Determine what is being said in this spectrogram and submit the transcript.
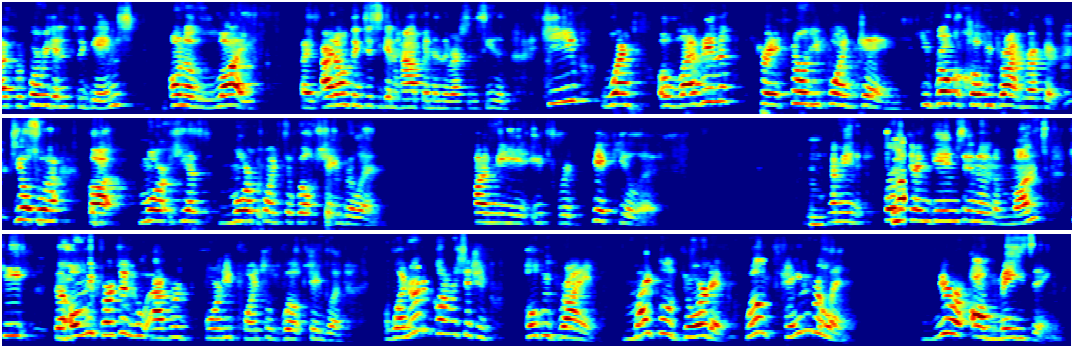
like before we get into the games, on a life, like I don't think this is gonna happen in the rest of the season. He went 11 straight 30 point games. He broke a Kobe Bryant record. He also got more. He has more points than Wilt Chamberlain. I mean, it's ridiculous. Mm. I mean, first 10 games in in a month, he the only person who averaged 40 points was Wilt Chamberlain. When we're in a conversation, Kobe Bryant, Michael Jordan, Wilt Chamberlain, you're amazing.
